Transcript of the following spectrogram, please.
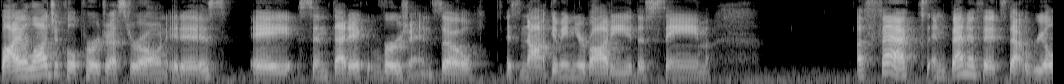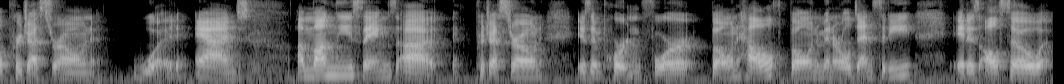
biological progesterone, it is a synthetic version. So it's not giving your body the same effects and benefits that real progesterone would. And among these things, uh, progesterone is important for bone health, bone mineral density. It is also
